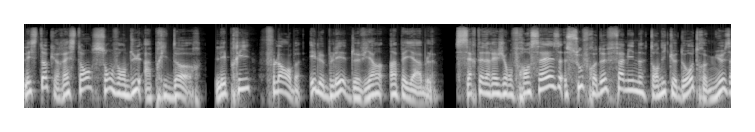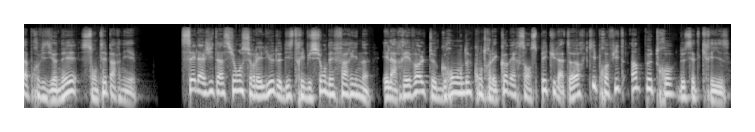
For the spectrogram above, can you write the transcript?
les stocks restants sont vendus à prix d'or, les prix flambent et le blé devient impayable. Certaines régions françaises souffrent de famine, tandis que d'autres, mieux approvisionnées, sont épargnées. C'est l'agitation sur les lieux de distribution des farines, et la révolte gronde contre les commerçants spéculateurs qui profitent un peu trop de cette crise.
